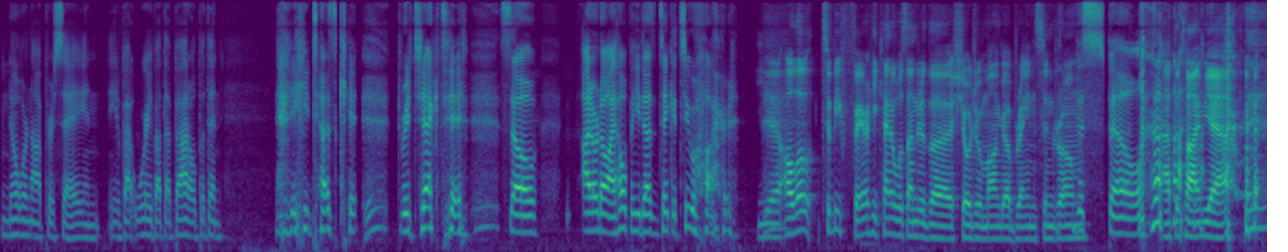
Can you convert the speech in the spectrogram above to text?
no or not per se, and you know, about worry about that battle. But then he does get rejected. So I don't know. I hope he doesn't take it too hard. Yeah, although to be fair, he kind of was under the shoujo manga brain syndrome The spell. at the time. Yeah.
